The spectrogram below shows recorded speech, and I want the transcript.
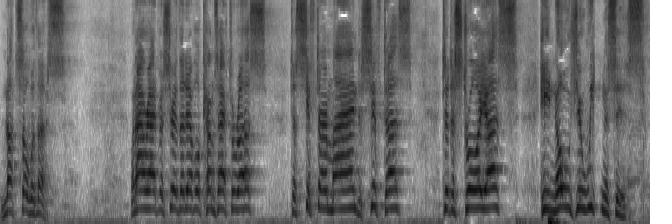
Not so with us. When our adversary, the devil, comes after us to sift our mind, to sift us, to destroy us. He knows your weaknesses.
